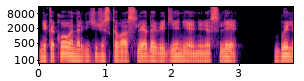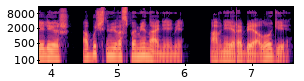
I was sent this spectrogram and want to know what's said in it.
Никакого энергетического следа видения не несли. Были лишь обычными воспоминаниями, а в нейробиологии,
